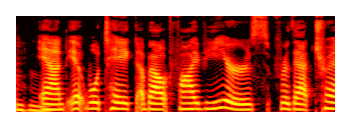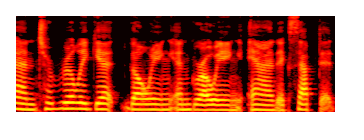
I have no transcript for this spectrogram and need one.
Mm-hmm. And it will take about five years for that trend to really get going and growing and accepted.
